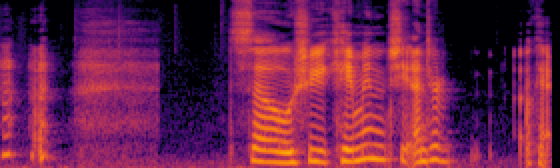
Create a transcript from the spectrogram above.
so she came in. She entered. Okay.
